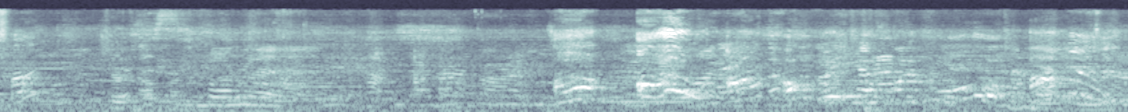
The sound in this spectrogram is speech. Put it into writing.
what's? Oh, oh, oh, oh we have one more. Almond.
